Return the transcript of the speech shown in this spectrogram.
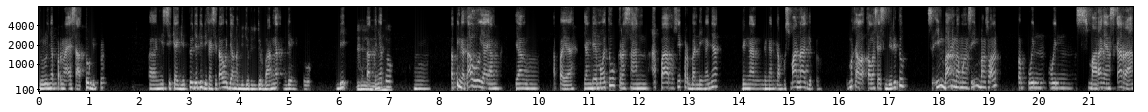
dulunya pernah S1 gitu uh, ngisi kayak gitu jadi dikasih tahu jangan jujur-jujur banget mungkin gitu di hmm. katanya tuh hmm, tapi nggak tahu ya yang yang apa ya yang demo itu keresahan apa mesti perbandingannya dengan dengan kampus mana gitu cuma kalau kalau saya sendiri tuh seimbang memang seimbang soal win win Semarang yang sekarang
